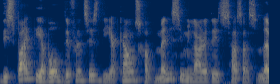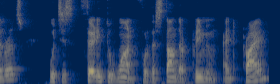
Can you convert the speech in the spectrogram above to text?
Despite the above differences, the accounts have many similarities such as leverage, which is 30 to 1 for the standard premium and prime,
